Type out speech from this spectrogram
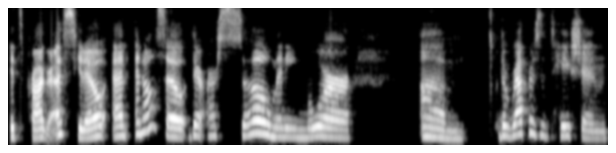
it's progress you know and and also there are so many more um the representation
